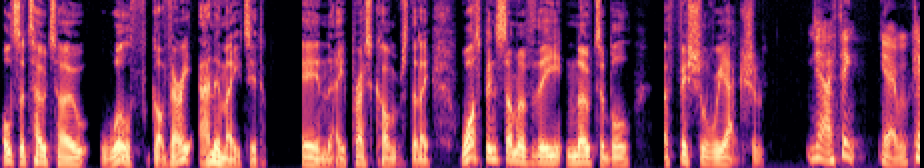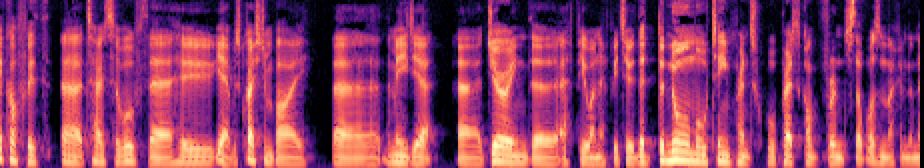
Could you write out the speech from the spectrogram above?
Also, Toto Wolff got very animated in a press conference today. What's been some of the notable official reaction? Yeah, I think yeah we'll kick off with uh, Toto Wolff there, who yeah was questioned by uh, the media uh, during the FP1, FP2, the, the normal team principal press conference. That wasn't like an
